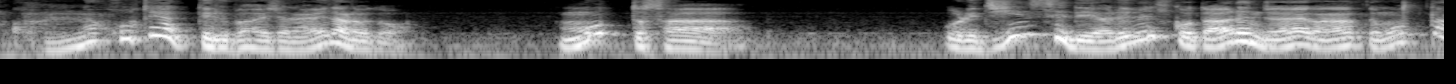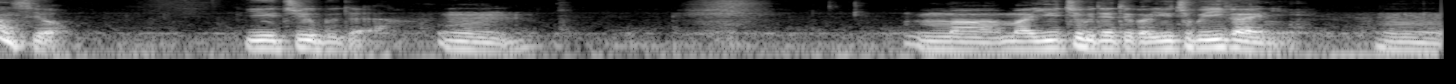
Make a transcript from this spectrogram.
う、こんなことやってる場合じゃないだろうと。もっとさ、俺人生でやるべきことあるんじゃないかなって思ったんですよ。YouTube で。うん。まあまあ YouTube でというか YouTube 以外に。うん。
